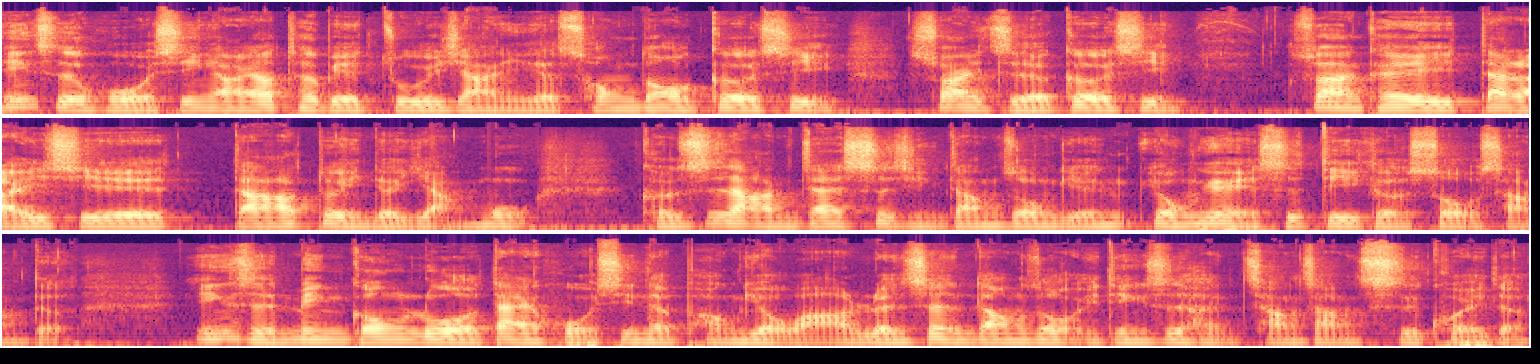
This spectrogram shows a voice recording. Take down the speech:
因此，火星啊，要特别注意一下你的冲动个性、率直的个性。虽然可以带来一些大家对你的仰慕，可是啊，你在事情当中也永远也是第一个受伤的。因此，命宫如果带火星的朋友啊，人生当中一定是很常常吃亏的。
